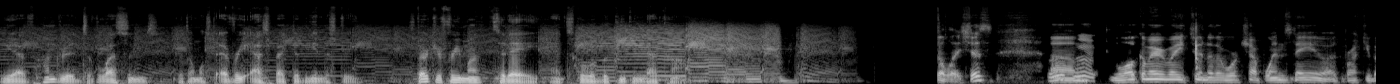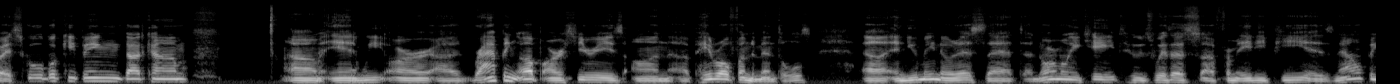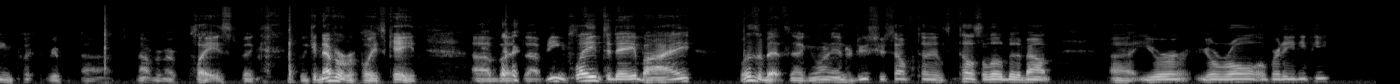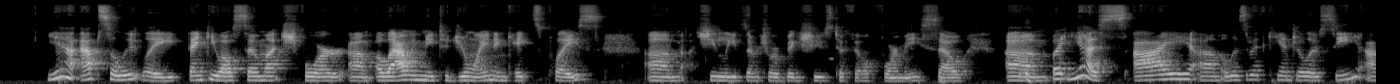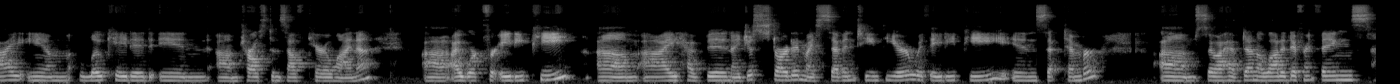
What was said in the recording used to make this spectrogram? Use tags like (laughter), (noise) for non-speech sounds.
We have hundreds of lessons with almost every aspect of the industry. Start your free month today at schoolofbookkeeping.com. Delicious. Um, mm-hmm. welcome everybody to another workshop Wednesday uh, brought to you by schoolofbookkeeping.com. Um, and we are uh, wrapping up our series on uh, payroll fundamentals. Uh, and you may notice that uh, normally Kate, who's with us uh, from ADP, is now being put, uh, not replaced, but (laughs) we could never replace Kate. Uh, but uh, being played today by Elizabeth. you want to introduce yourself? Tell, tell us a little bit about your your role over at ADP. Yeah, absolutely. Thank you all so much for um, allowing me to join in Kate's place. Um, she leaves, I'm sure, big shoes to fill for me. So, um, but yes, I, um, Elizabeth Cangelosi, I am located in um, Charleston, South Carolina. Uh, I work for ADP. Um, I have been, I just started my 17th year with ADP in September. Um, so I have done a lot of different things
